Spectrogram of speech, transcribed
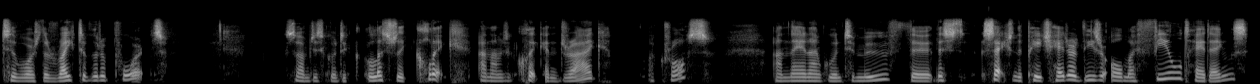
towards the right of the report. So I'm just going to literally click and I'm going to click and drag across and then I'm going to move the this section, the page header. These are all my field headings.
